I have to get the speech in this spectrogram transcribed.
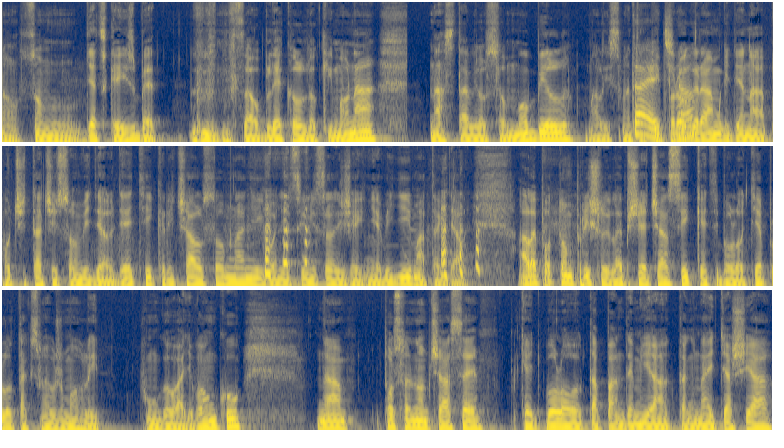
Ano, som v detskej izbe sa obliekol do kimona, nastavil som mobil, mali sme to taký program, kde na počítači som videl deti, kričal som na nich, oni si mysleli, že ich nevidím a tak ďalej. Ale potom prišli lepšie časy, keď bolo teplo, tak sme už mohli fungovať vonku. Na poslednom čase keď bolo tá pandémia tak najťažšia,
